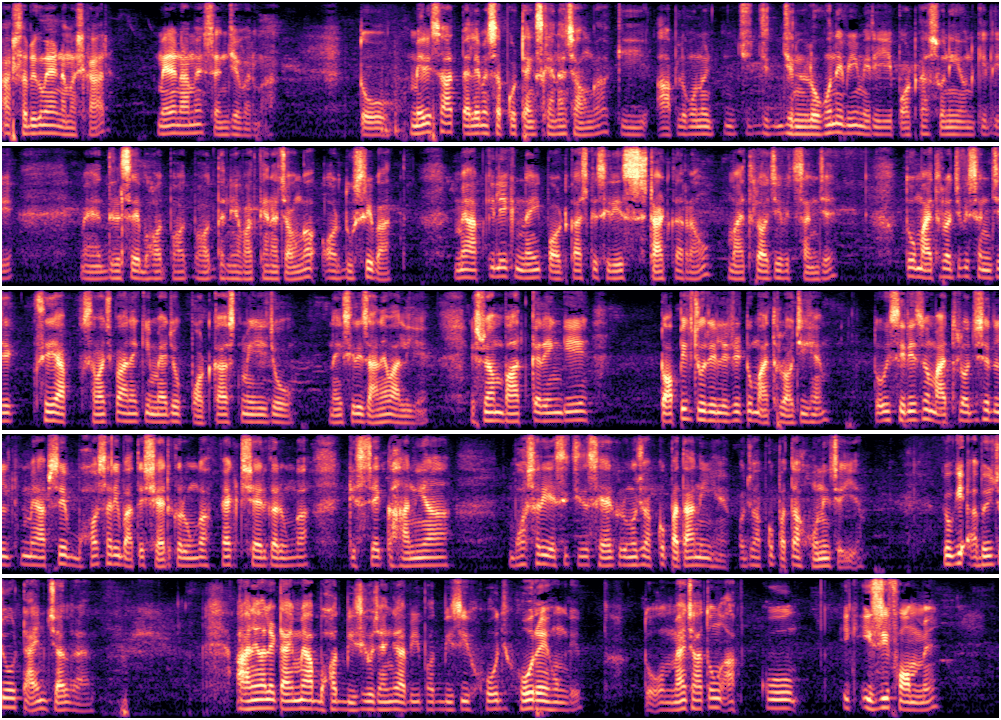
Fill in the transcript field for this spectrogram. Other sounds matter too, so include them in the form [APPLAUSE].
आप सभी को मेरा नमस्कार। मेरा नाम है संजय वर्मा। तो मेरे साथ पहले मैं सबको थैंक्स कहना चाहूँगा कि आप लोगों ने जिन लोगों ने भी मेरी ये पॉडकास्ट सुनी है, उनके लिए मैं दिल से बहुत बहुत बहुत धन्यवाद कहना चाहूँगा। और दूसरी बात, मैं आपके लिए एक नई पॉडकास्ट की सीरीज़ स्टार्ट कर रहा हूँ माइथोलॉजी विद संजय। तो माइथोलॉजी विद संजय से आप समझ पा रहे हैं कि मैं जो पॉडकास्ट में ये जो नई सीरीज़ आने वाली है, इसमें हम बात करेंगे टॉपिक जो रिलेटेड टू माइथोलॉजी हैं। तो इस सीरीज़ में माइथोलॉजी से रिलेटेड मैं आपसे बहुत सारी बातें शेयर करूँगा फैक्ट शेयर करूँगा, किससे, कहानियाँ, बहुत सारी ऐसी चीज़ें शेयर करूँगा जो आपको पता नहीं है और जो आपको पता होनी चाहिए। क्योंकि अभी जो टाइम चल रहा है, आने वाले टाइम में आप बहुत बिज़ी हो जाएँगे, अभी बहुत बिज़ी हो हो रहे होंगे। तो मैं चाहता हूँ आपको एक ईजी फॉर्म में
